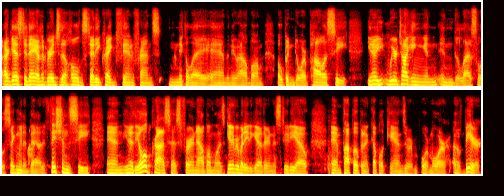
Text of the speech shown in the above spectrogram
Our guest today on the bridge the hold steady craig finn franz nicolay and the new album open door policy you know we were talking in in the last little segment about efficiency and you know the old process for an album was get everybody together in the studio and pop open a couple of cans or or more of beer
